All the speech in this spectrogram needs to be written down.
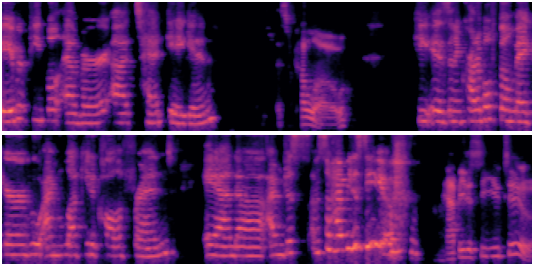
favorite people ever, uh, Ted Geoghegan. Hello. He is an incredible filmmaker who I'm lucky to call a friend, and uh, I'm just I'm so happy to see you. I'm happy to see you too.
